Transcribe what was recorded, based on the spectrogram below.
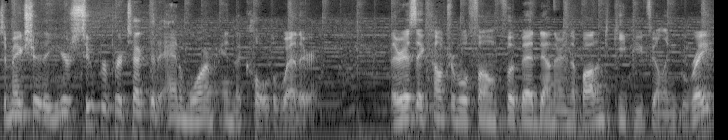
to make sure that you're super protected and warm in the cold weather. There is a comfortable foam footbed down there in the bottom to keep you feeling great.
